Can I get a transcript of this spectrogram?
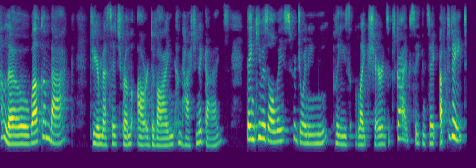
Hello, welcome back to your message from our divine compassionate guides. Thank you as always for joining me. Please like, share, and subscribe so you can stay up to date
